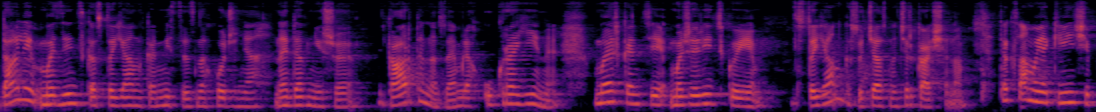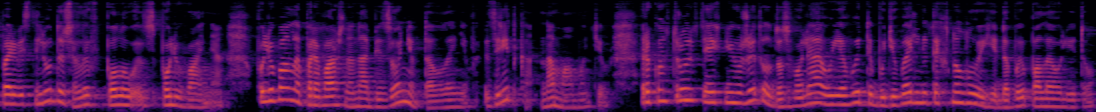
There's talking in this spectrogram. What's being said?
Далі Мезінська стоянка місце знаходження найдавнішої карти на землях України. Мешканці Межиріцької стоянки, сучасна Черкащина, так само як і інші первісні люди, жили в полу з полювання. Полювали переважно на бізонів та оленів, зрідка на мамонтів. Реконструкція їхнього житла дозволяє уявити будівельні технології доби палеоліту.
